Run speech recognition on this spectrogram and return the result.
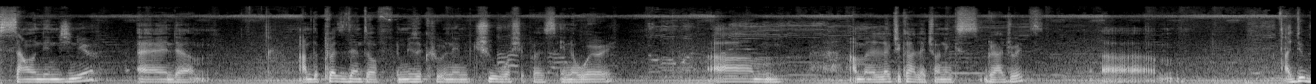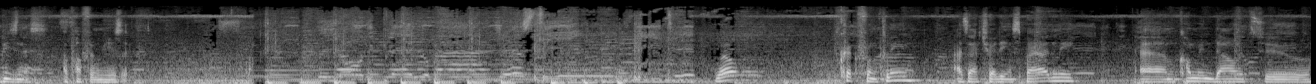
sound engineer, and um, I'm the president of a music crew named True Worshippers in Owerri. Um, I'm an electrical electronics graduate. Um, I do business apart from music. Well, Kirk Franklin has actually inspired me. Um, coming down to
